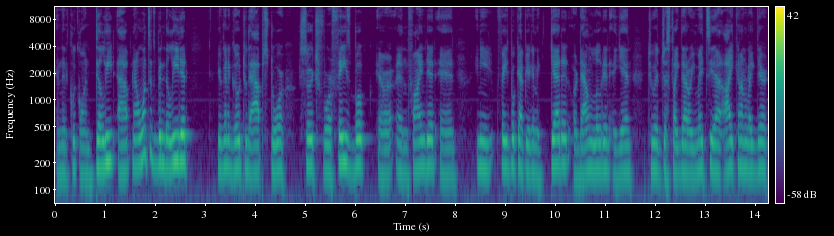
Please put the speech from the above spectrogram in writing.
and then click on delete app. Now, once it's been deleted, you're going to go to the App Store, search for Facebook uh, and find it. And any Facebook app, you're going to get it or download it again to it just like that. Or you might see that icon right there.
